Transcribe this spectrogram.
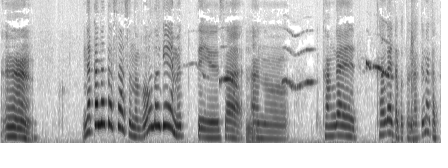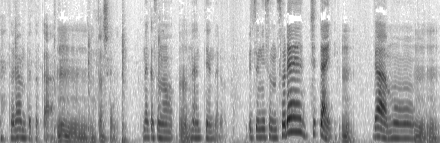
うん、なかなかさそのボードゲームっていうさ、うん。あの考え考えたことなくなかった？トランプとか。うんうんうん確かになんかその、うん。なんて言うんだろう。別にそのそれ自体うん。がもう、うんうん。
